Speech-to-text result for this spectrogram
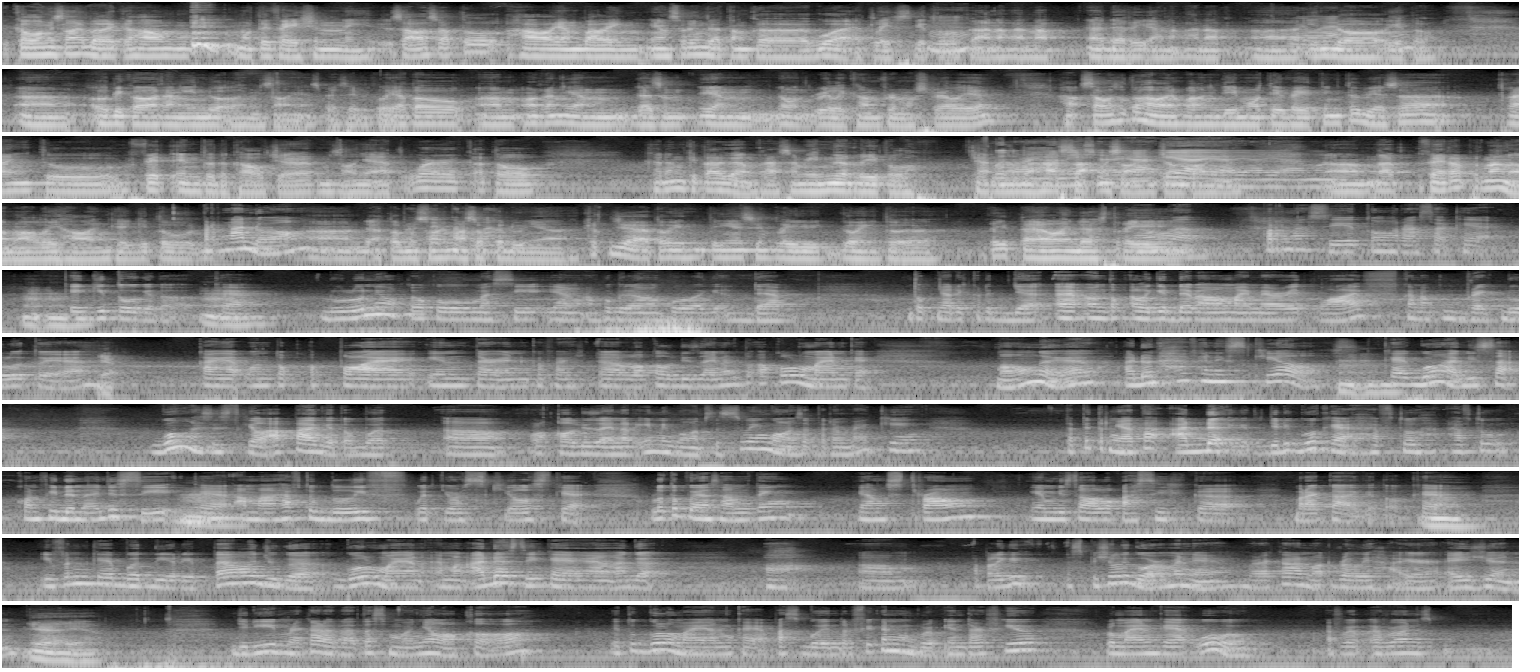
kalau misalnya balik ke hal motivation nih, salah satu hal yang paling yang sering datang ke gua at least gitu Hmm. ke anak-anak eh, dari anak-anak Real Indo life, gitu. Eh, lebih ke orang Indo lah misalnya specifically atau em, orang yang doesn't yang don't really come from Australia. Ha- salah satu hal yang paling demotivating itu biasa trying to fit into the culture misalnya at work atau kadang kita agak merasa minder gitu loh karena Buat bahasa Indonesia misalnya ya. Contohnya. iya, iya, iya, emang. Um, Vera pernah nggak melalui hal yang kayak gitu? Pernah dong. Uh, atau Pasti misalnya masuk ke pernah. dunia kerja atau intinya simply going to retail industry. banget pernah sih itu ngerasa kayak Mm-mm. kayak gitu gitu Mm. kayak dulu nih waktu aku masih yang aku bilang aku lagi adapt untuk nyari kerja eh untuk lagi sama my married life kan aku break dulu tuh ya. Ya. kayak untuk apply intern ke eh, local designer tuh aku lumayan kayak mau nggak ya? I don't have any skills Mm-mm. kayak gue nggak bisa gue ngasih skill apa gitu buat uh, local designer ini. Gue nggak bisa swing gue nggak bisa pattern making. Tapi ternyata ada gitu. Jadi gue kayak have to have to confident aja sih. Hmm. kayak ama have to believe with your skills. Kayak lu tuh punya something yang strong yang bisa lo kasih ke mereka gitu kayak Hmm. even kayak buat di retail juga gue lumayan emang ada sih kayak yang agak oh um, apalagi especially government ya mereka not really hire Asian Iya, iya. jadi mereka rata-rata semuanya lokal itu gue lumayan kayak pas gue interview kan group interview lumayan kayak wow every- everyone is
